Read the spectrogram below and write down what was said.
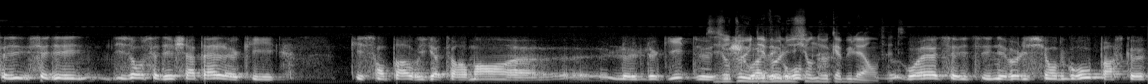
c'est des, disons, c'est des chapelles qui qui sont pas obligatoirement euh, le, le, guide. C'est surtout une évolution de vocabulaire en fait. Ouais, c'est une évolution de groupe parce que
